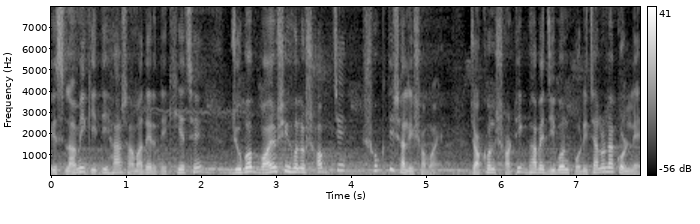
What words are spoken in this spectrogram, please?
ইসলামিক ইতিহাস আমাদের দেখিয়েছে, যুবক বয়সই হলো সবচেয়ে শক্তিশালী সময়, যখন সঠিকভাবে জীবন পরিচালনা করলে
